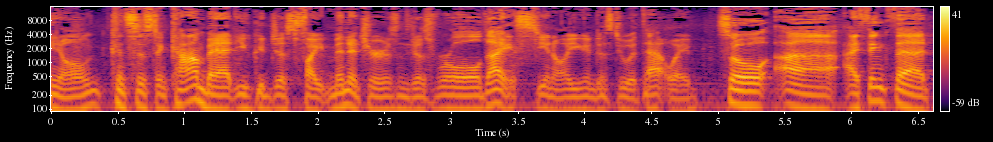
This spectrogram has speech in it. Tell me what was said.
you know, consistent combat, you could just fight miniatures and just roll dice. You know, you can just do it that way. So uh, I think that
